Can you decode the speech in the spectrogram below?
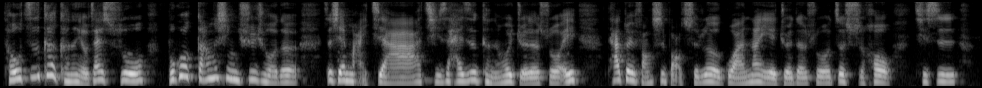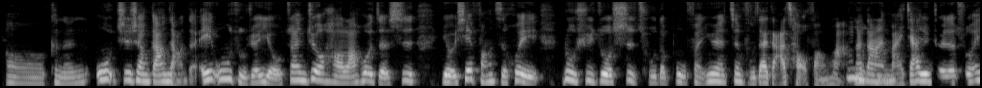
投资客可能有在说，不过刚性需求的这些买家，其实还是可能会觉得说，哎，他对房市保持乐观，那也觉得说，这时候其实呃，可能屋就像刚刚讲的，哎，屋主觉得有赚就好啦，或者是有一些房子会陆续做释出的部分，因为政府在打炒房嘛，那当然买家就觉得说，哎，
